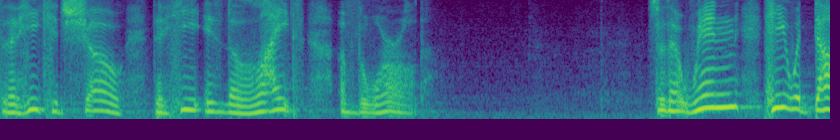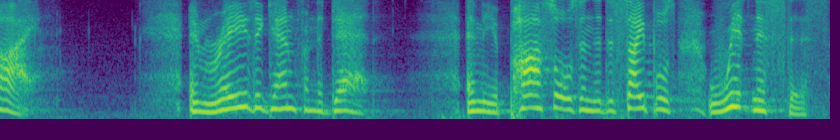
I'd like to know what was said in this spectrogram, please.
so that he could show that he is the light of the world. So that when he would die and raise again from the dead, and the apostles and the disciples witnessed this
